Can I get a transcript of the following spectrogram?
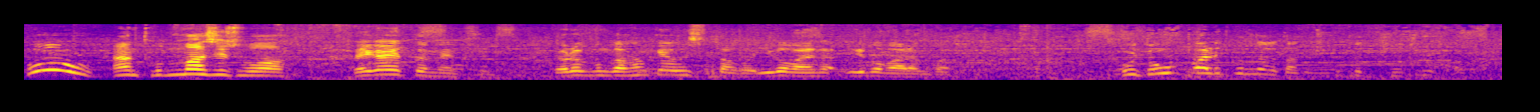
오! 난 돈 맛이 좋아. 내가 했던 멘트. 여러분과 함께 하고 싶다고 이거 말 이거 말한 거야. 오 너무 빨리 끝나요 나 뒤질 것 같아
